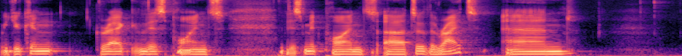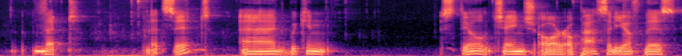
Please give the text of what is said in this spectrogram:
you can drag this point this midpoint uh, to the right and that that's it. And we can still change our opacity of this.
